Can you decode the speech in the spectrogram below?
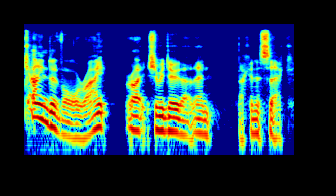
kind of alright. Right, should we do that then? Back in a sec.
